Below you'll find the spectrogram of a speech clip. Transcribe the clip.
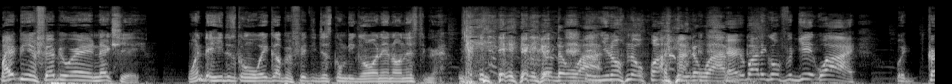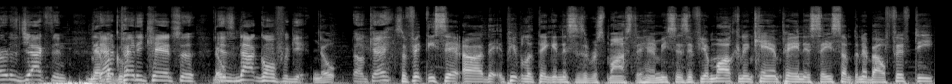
Might be in February of next year. One day he just gonna wake up and 50 just gonna be going in on Instagram. you don't know why. and you don't know why. You know why. Everybody gonna forget why. But Curtis Jackson, Never that go- petty cancer is not gonna forget. Nope. Okay. So 50 Cent, uh, the, people are thinking this is a response to him. He says, if your marketing campaign is say something about 50,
